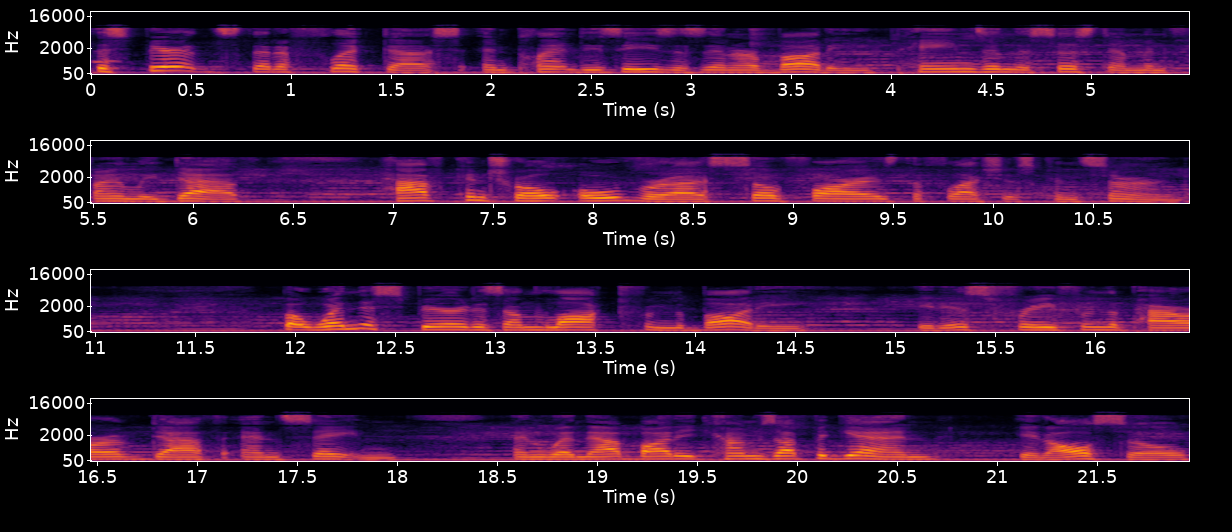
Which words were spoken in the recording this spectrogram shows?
The spirits that afflict us and plant diseases in our body, pains in the system, and finally death, have control over us so far as the flesh is concerned. But when the spirit is unlocked from the body, it is free from the power of death and Satan. And when that body comes up again, it also,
